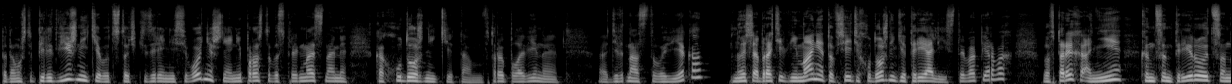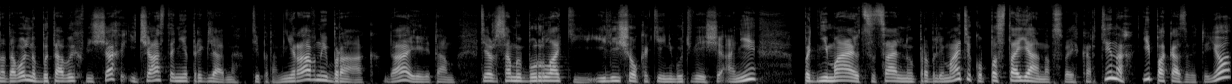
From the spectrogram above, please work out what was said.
потому что передвижники, вот с точки зрения сегодняшней, они просто воспринимаются нами как художники там второй половины XIX э, века, но если обратить внимание, то все эти художники — это реалисты, во-первых. Во-вторых, они концентрируются на довольно бытовых вещах и часто неприглядных. Типа там неравный брак, да, или там те же самые бурлаки, или еще какие-нибудь вещи. Они поднимают социальную проблематику постоянно в своих картинах и показывают ее.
